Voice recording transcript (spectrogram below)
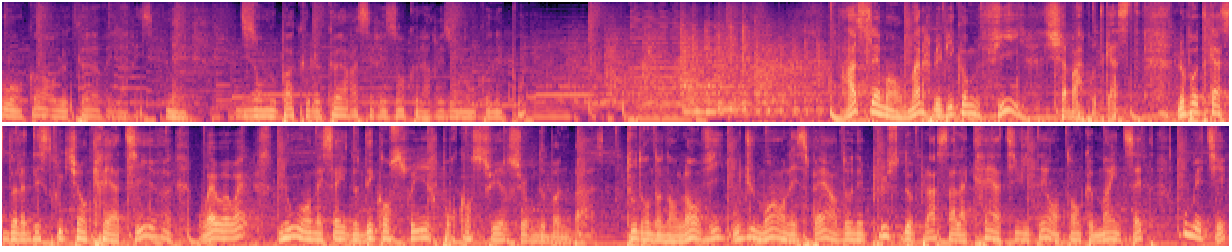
ou encore le cœur et la raison. Mais disons-nous pas que le cœur a ses raisons que la raison n'en connaît point Asleman, comme fi Shabbat Podcast, le podcast de la destruction créative. Ouais, ouais, ouais, nous on essaye de déconstruire pour construire sur de bonnes bases. Tout en donnant l'envie, ou du moins on l'espère, donner plus de place à la créativité en tant que mindset ou métier,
